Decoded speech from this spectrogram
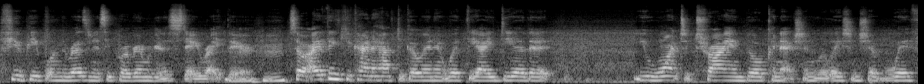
few people in the residency program are going to stay right there? Mm-hmm. So I think you kind of have to go in it with the idea that you want to try and build connection, relationship with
